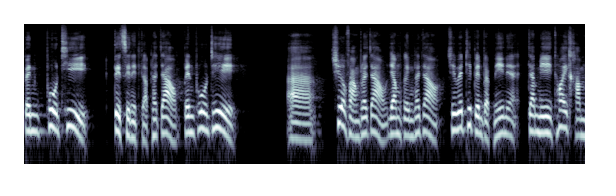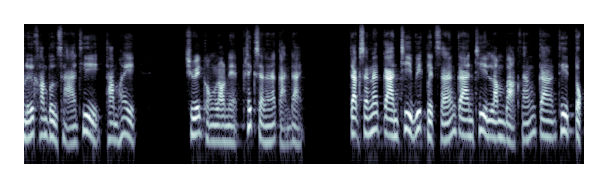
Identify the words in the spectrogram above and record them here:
เป็นผู้ที่ติดสนิทกับพระเจ้า เป็นผู้ที่ เชื่อฟังพระเจ้ายำเกรงพระเจ้า ชีวิตที่เป็นแบบนี้เนี่ยจะมีถ้อยคำหรือคำปรึกษาที่ทำให้ชีวิตของเราเนี่ยพลิกสถานการณ์ได้ จากสถานการณ์ที่วิกฤตสถานการณ์ที่ลำบากสถานการณ์ที่ตก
